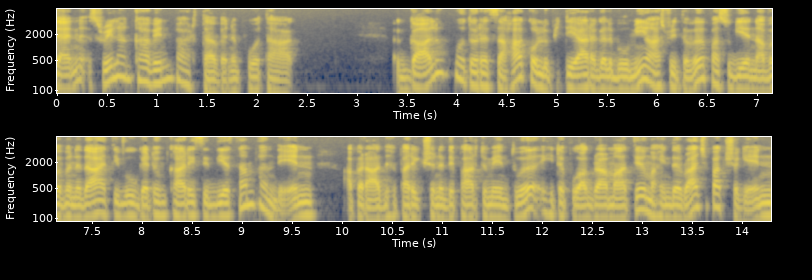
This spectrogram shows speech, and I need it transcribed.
දැන් ශ්‍රී ලංකාවෙන් වාර්තා වන පුවතාක්. ගාලු මුදොර සහ කොල්ලු පිටිය අරගල භූමි ආශ්‍රිතව පසුගිය නවවනදා ඇති වූ ගැටුම්කාරී සිද්ධිය සම්බන්ධයෙන් අපරාධ පරීක්ෂණ දෙපාර්තමේන්තුව හිටපු අග්‍රාමාත්‍ය මහින්ද රාජපක්ෂගෙන්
